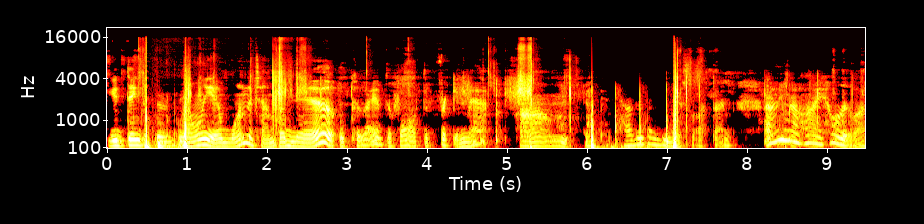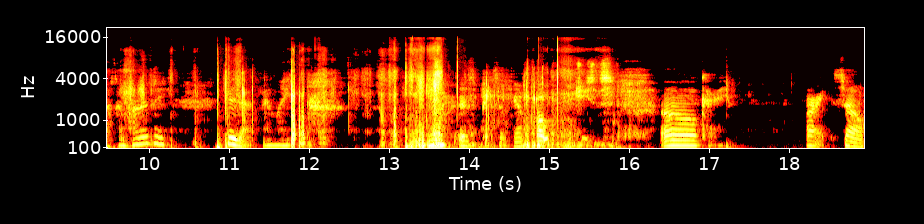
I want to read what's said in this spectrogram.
You'd think that there'd be only a one attempt, but no, because I have to fall off the freaking map. Um, okay, how did I do this last time? I don't even know how I held it last time. How did I do that? I like. A pixel. Yeah. Oh, Jesus. Okay. Alright, so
